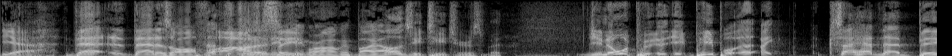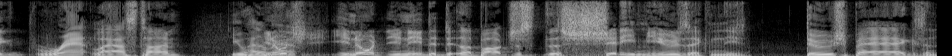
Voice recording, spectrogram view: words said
yeah, that that is awful. Not that there's Honestly, anything wrong with biology teachers, but you know what people? Because I, had that big rant last time. you had a You know rant? what? You, you know what you need to do about just the shitty music and these douchebags and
